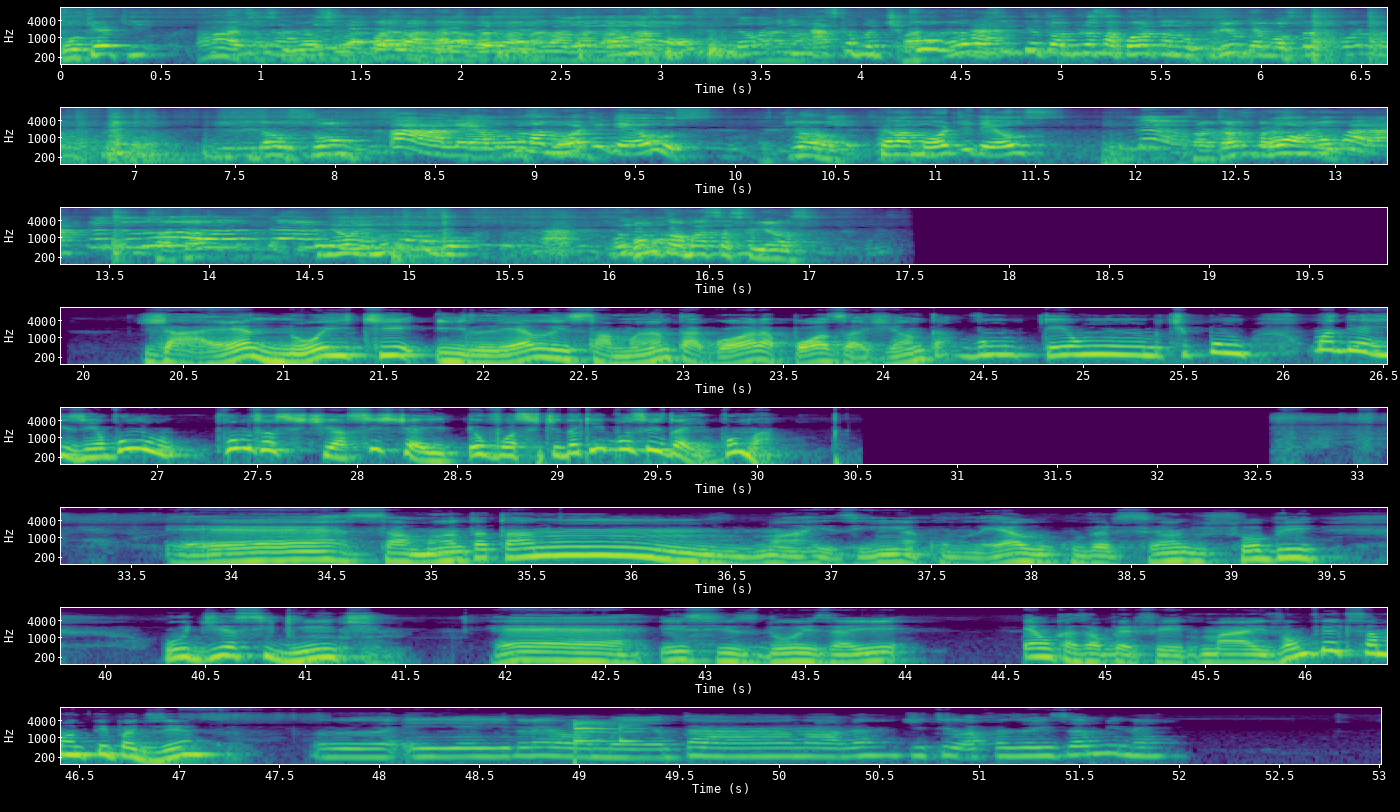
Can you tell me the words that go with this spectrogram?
O que que... Ah, essas crianças... Vai lá, vai lá, vai lá, vai lá, vai lá. É uma confusão aqui em casa que eu vou te lá. Eu não sei contar. porque tu abriu essa porta no frio, quer mostrar a porta no frio e ligar o som. Ah, Léo, pelo amor de Deus. Aqui, ó. Pelo amor de Deus. Essa casa Ó, parece vamos uma... parar. Não, é muita bobo, tá? Vamos calmar essas crianças. Já é noite e Lelo e Samantha agora após a janta vão ter um tipo um, uma DRzinha. Vamos, vamos assistir, assiste aí. Eu vou assistir daqui e vocês daí. Vamos lá. É, Samantha tá num, numa resinha com Lelo conversando sobre o dia seguinte. É, esses dois aí é um casal perfeito, mas vamos ver o que Samantha tem pra dizer. Ah, e aí, Léo, amanhã tá na hora de ir lá fazer o exame, né?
